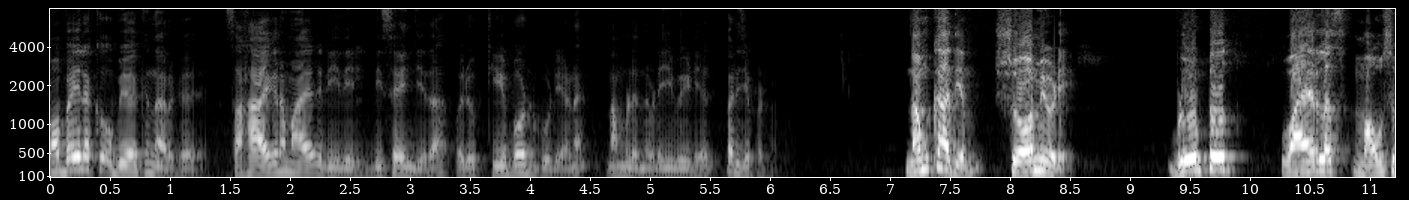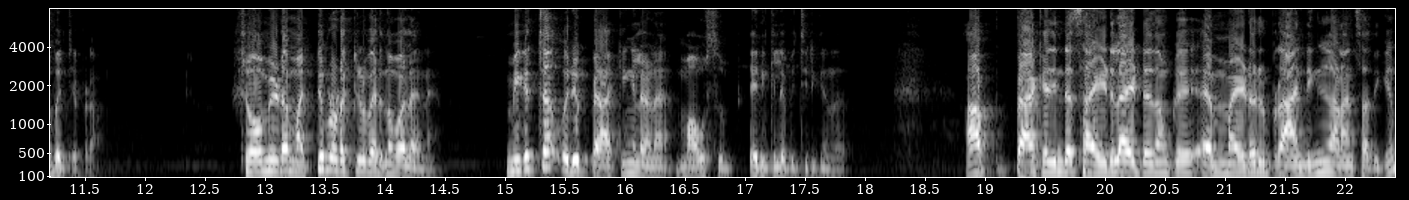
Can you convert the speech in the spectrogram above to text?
മൊബൈലൊക്കെ ഉപയോഗിക്കുന്നവർക്ക് സഹായകരമായ രീതിയിൽ ഡിസൈൻ ചെയ്ത ഒരു കീബോർഡ് കൂടിയാണ് നമ്മൾ ഇന്നിവിടെ ഈ വീഡിയോയിൽ പരിചയപ്പെടുന്നത്. നമുക്കാദ്യം ഷോമിയുടെ ബ്ലൂടൂത്ത് വയർലെസ് മൗസ് പരിചയപ്പെടാം ഷോമിയുടെ മറ്റു പ്രൊഡക്റ്റുകൾ വരുന്ന പോലെ തന്നെ മികച്ച ഒരു പാക്കിങ്ങിലാണ് മൗസും എനിക്ക് ലഭിച്ചിരിക്കുന്നത്. ആ പാക്കേജിന്റെ സൈഡിലായിട്ട് നമുക്ക് എം ഐയുടെ ഒരു ബ്രാൻഡിങ് കാണാൻ സാധിക്കും.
